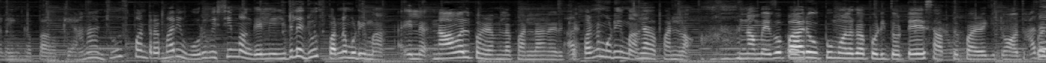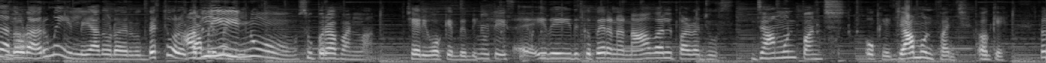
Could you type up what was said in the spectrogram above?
அடேங்கப்பா ஓகே ஆனா ஜூஸ் பண்ற மாதிரி ஒரு விஷயம் அங்க இல்லையே. இதுல ஜூஸ் பண்ண முடியுமா? இல்ல நாவல் பழம்ல பண்ணலான்னு இருக்கேன். அது பண்ண முடியுமா? பண்ணலாம். நம்ம எப்ப பாரு உப்பு மிளகா பொடி தொட்டே சாப்பிட்டு பழகிட்டோம் அது அது அதோட அருமை இல்லையா அதோட பெஸ்ட் ஒரு அதுலயே. இன்னும் சூப்பரா பண்ணலாம். சரி ஓகே பேபி இது இதுக்கு பேர் என்ன? நாவல் பழ juice jamun punch. Okay jamun punch. Okay so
